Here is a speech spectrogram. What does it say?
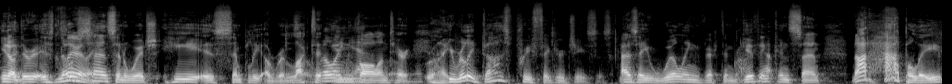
you know, there is no Clearly. sense in which he is simply a reluctant, willing, yeah. involuntary. Right. He really does prefigure Jesus as a willing victim, giving consent, not happily,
